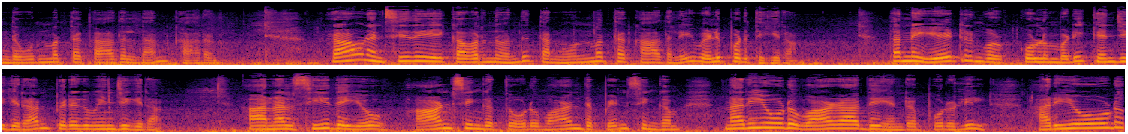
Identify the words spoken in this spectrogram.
இந்த உண்மத்த காதல் தான் காரணம். ராவணன் சீதையை கவர்ந்து வந்து தன் உண்மத்த காதலை வெளிப்படுத்துகிறான். தன்னை ஏற்றுக்கொள்ளும்படி கெஞ்சுகிறான் பிறகு விஞ்சுகிறான். ஆனால் சீதையோ ஆண் சிங்கத்தோடு வாழ்ந்த பெண் சிங்கம் நரியோடு வாழாது என்ற பொருளில் அரியோடு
